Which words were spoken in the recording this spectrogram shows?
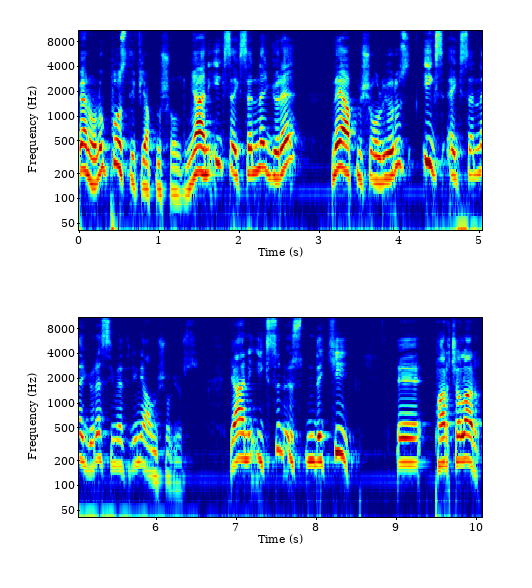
Ben onu pozitif yapmış oldum. Yani x eksenine göre ne yapmış oluyoruz? X eksenine göre simetriğini almış oluyoruz. Yani x'in üstündeki e, parçalar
